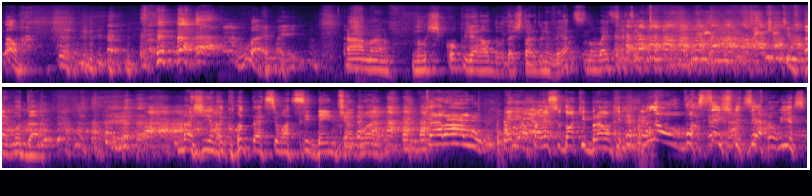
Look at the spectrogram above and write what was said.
Não. Não vai, mas Ah, mano. No escopo geral do- da história do universo, não vai ser isso aqui que vai mudar. Imagina, acontece um acidente agora. Caralho! Aí aparece o Doc Brown aqui. Não, vocês fizeram isso!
